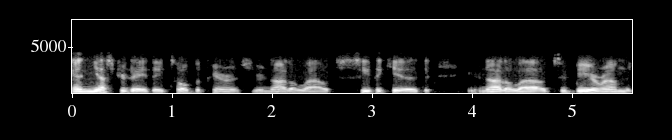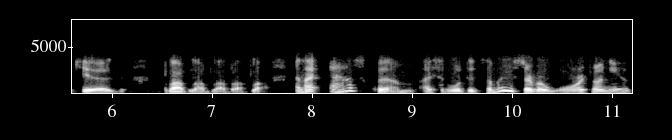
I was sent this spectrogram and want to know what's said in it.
And yesterday they told the parents, you're not allowed to see the kid, you're not allowed to be around the kid, blah, blah, blah, blah, blah. And I asked them, I said, well, did somebody serve a warrant on you?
